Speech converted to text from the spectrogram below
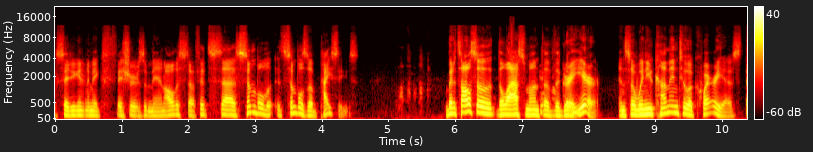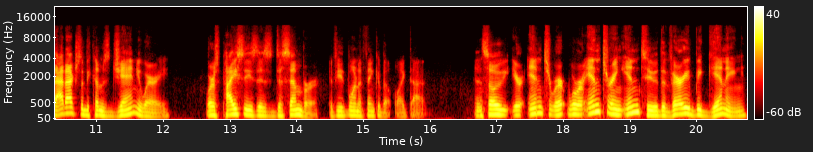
said, "You're going to make fishers of men." All this stuff. It's uh, symbol. It's symbols of Pisces, but it's also the last month of the great year. And so when you come into Aquarius, that actually becomes January, whereas Pisces is December. If you want to think of it like that. And so you're enter we're entering into the very beginning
